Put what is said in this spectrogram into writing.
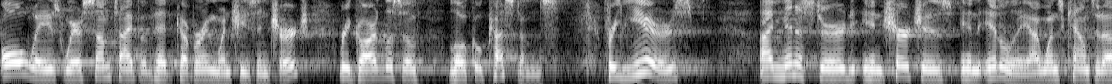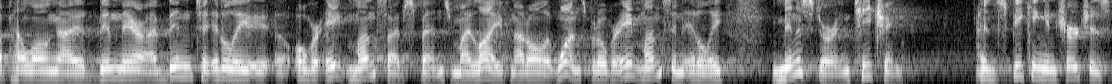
always wear some type of head covering when she's in church, regardless of local customs. For years, I ministered in churches in Italy. I once counted up how long I had been there. I've been to Italy uh, over eight months, I've spent my life, not all at once, but over eight months in Italy, ministering, teaching, and speaking in churches.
